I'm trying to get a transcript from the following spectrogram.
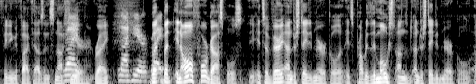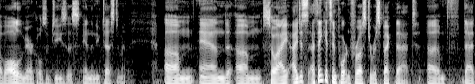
feeding the 5000 it's not Right. here right not here, But right? but in all four gospels, it's a very understated miracle. It's probably the most un- understated miracle of all of the miracles of Jesus in the New Testament. Um, and um, so I, I just I think it's important for us to respect that um, f- that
